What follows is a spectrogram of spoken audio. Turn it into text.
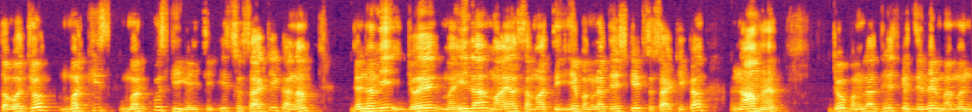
توجہ مرکز، مرکوز کی گئی تھی۔ اس سوسائٹی کا نام جنمی جوئے مہیلا مایا سماتی، یہ بنگلہ دیش کی ایک سوسائٹی کا نام ہے۔ جو بنگلہ دیش کے ضلع ممن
